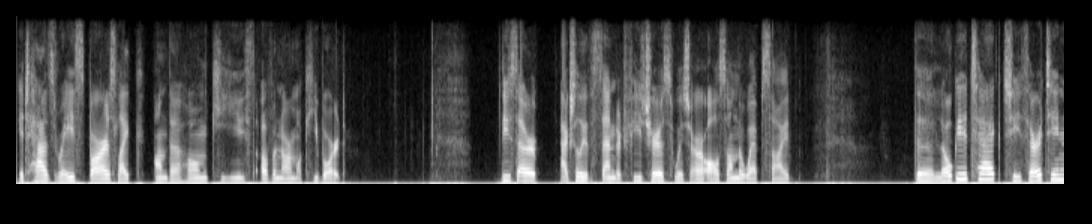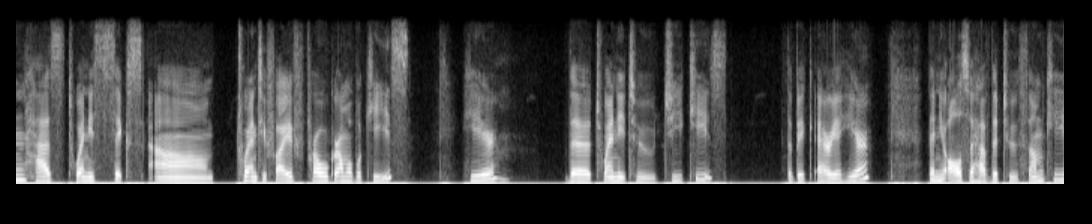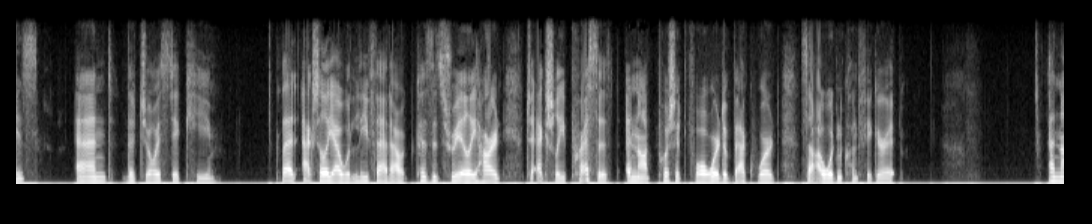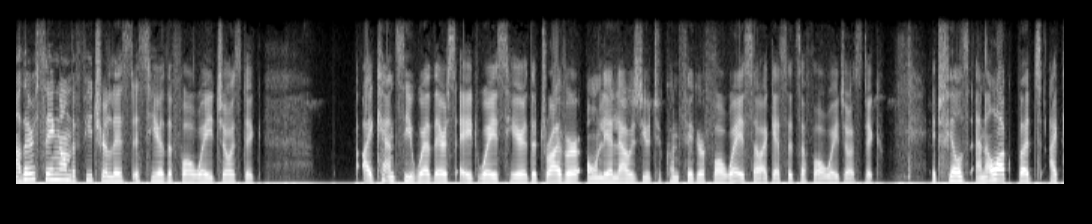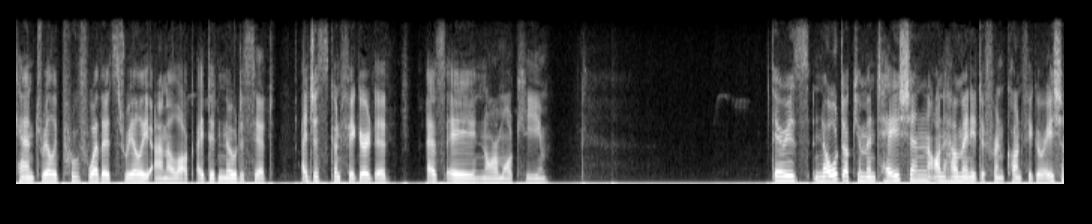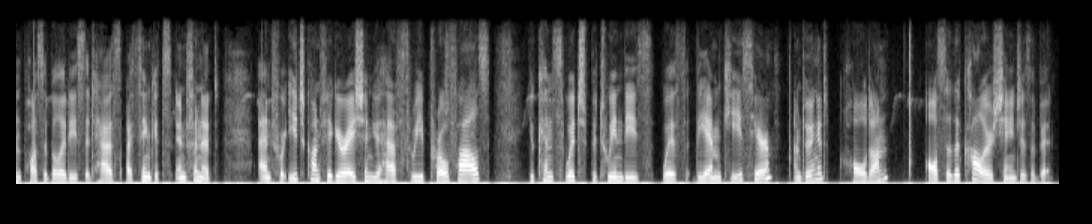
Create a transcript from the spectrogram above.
it has raised bars like on the home keys of a normal keyboard. These are actually the standard features which are also on the website. The Logitech G13 has 26 um, 25 programmable keys. Here, the 22 G keys, the big area here. Then you also have the two thumb keys and the joystick key. But actually I would leave that out because it's really hard to actually press it and not push it forward or backward, so I wouldn't configure it. Another thing on the feature list is here the four-way joystick. I can't see where there's eight ways here. The driver only allows you to configure four ways, so I guess it's a four-way joystick. It feels analog, but I can't really prove whether it's really analog. I didn't notice yet. I just configured it as a normal key. There is no documentation on how many different configuration possibilities it has. I think it's infinite. And for each configuration, you have three profiles. You can switch between these with the M keys here. I'm doing it. Hold on. Also, the color changes a bit.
